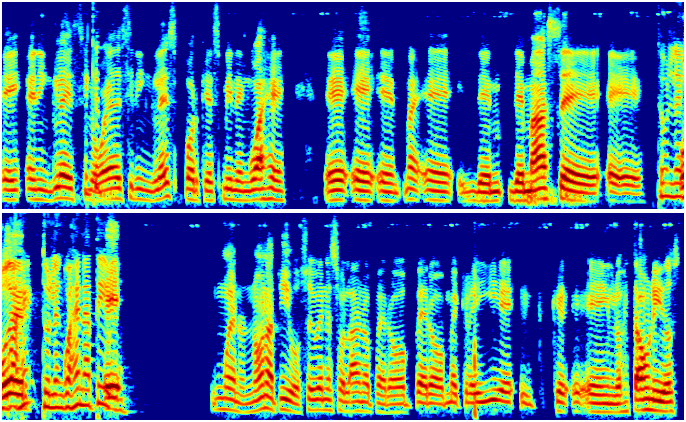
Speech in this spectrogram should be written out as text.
en, inglés, lo voy a decir en inglés porque es mi lenguaje eh, eh, eh, de, de, más... ¿Tu, lenguaje, ¿Tu lenguaje nativo? bueno, no nativo, soy venezolano, pero, pero me creí que en los Estados Unidos,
